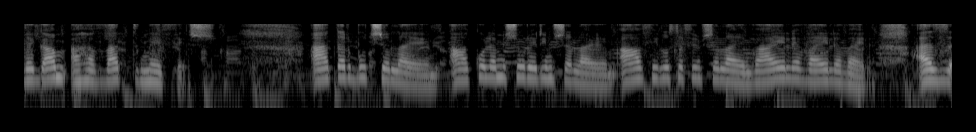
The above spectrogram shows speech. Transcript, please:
וגם אהבת נפש. התרבות שלהם, כל המשוררים שלהם, הפילוסופים שלהם, והאלה והאלה והאלה. אז,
